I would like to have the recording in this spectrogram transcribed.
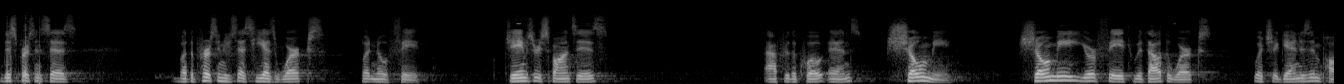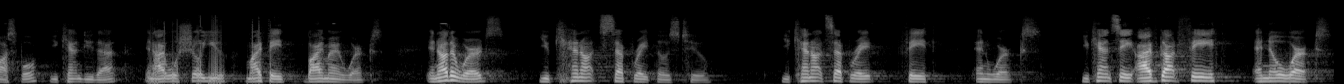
this person says, but the person who says he has works, but no faith? James' response is, after the quote ends, Show me Show me your faith without the works, which again is impossible. You can't do that. And I will show you my faith by my works. In other words, you cannot separate those two. You cannot separate faith and works. You can't say, I've got faith and no works.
